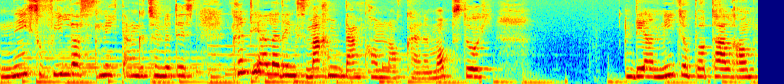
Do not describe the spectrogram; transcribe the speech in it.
nicht so viel, dass es nicht angezündet ist. Könnt ihr allerdings machen, dann kommen auch keine Mobs durch. Der Nita-Portalraum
